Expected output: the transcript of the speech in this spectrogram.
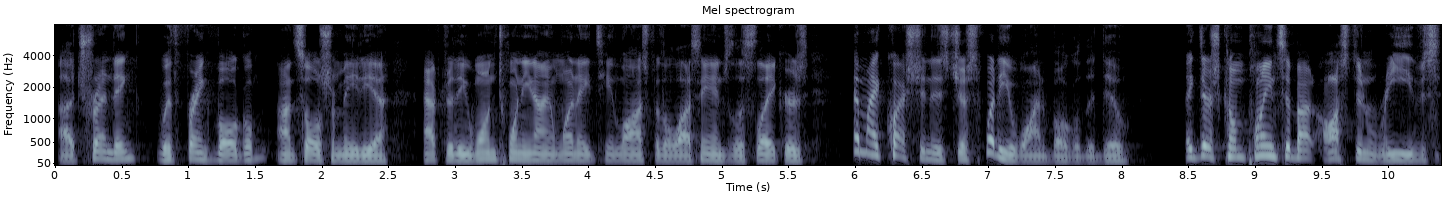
uh, trending with Frank Vogel on social media after the 129-118 loss for the Los Angeles Lakers. And my question is just, what do you want Vogel to do? Like, there's complaints about Austin Reaves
